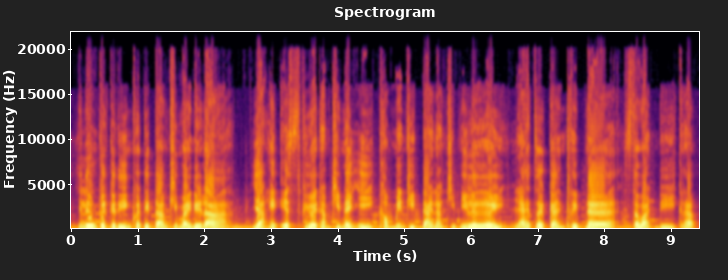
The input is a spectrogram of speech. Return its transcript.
ๆ อย่าลืมกดกระดิ่งเพื่อติดตามคลิปใหม่ด้วยล่ะ อยากให้ SPY ทำคลิปไหนอีก คอมเมนต์ที่ใต้ล่างคลิปนี้เลย และเจอกันคลิปหน้า สวัสดีครับ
